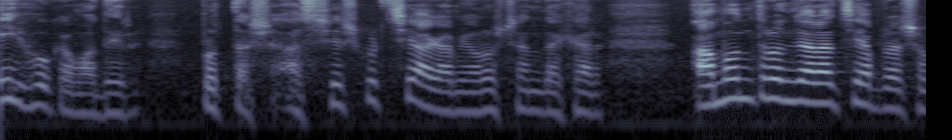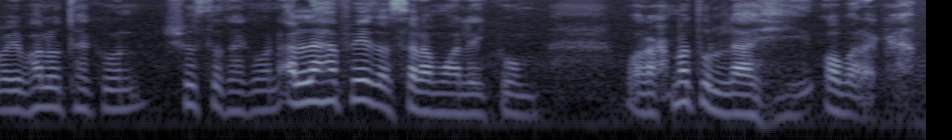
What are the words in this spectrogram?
এই হোক আমাদের প্রত্যাশা। আজ শেষ করছি, আগামী অনুষ্ঠান দেখার আমন্ত্রণ জানাচ্ছি, আপনারা সবাই ভালো থাকুন, সুস্থ থাকুন, আল্লাহ হাফেজ, আসসালামু আলাইকুম ও রহমতুল্লাহি ওবরাকাত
